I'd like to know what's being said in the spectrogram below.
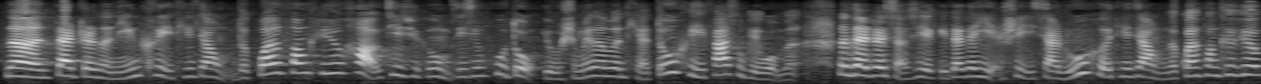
那在这儿呢，您可以添加我们的官方 QQ 号，继续跟我们进行互动，有什么样的问题啊，都可以发送给我们。那在这儿，小谢也给大家演示一下如何添加我们的官方 QQ。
